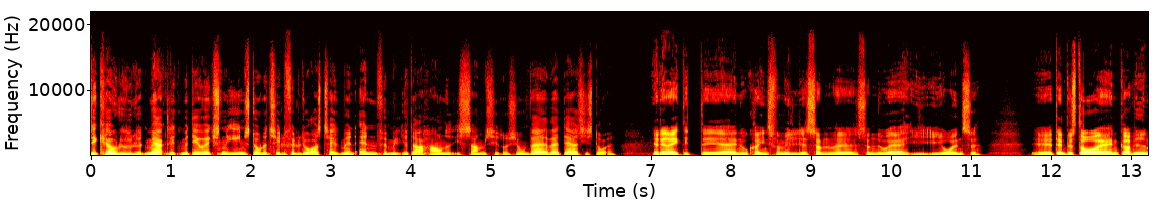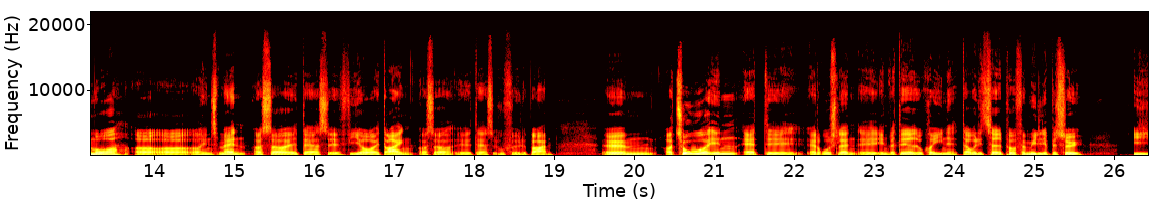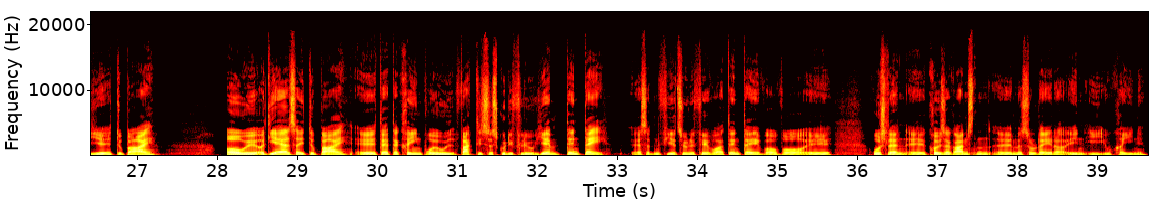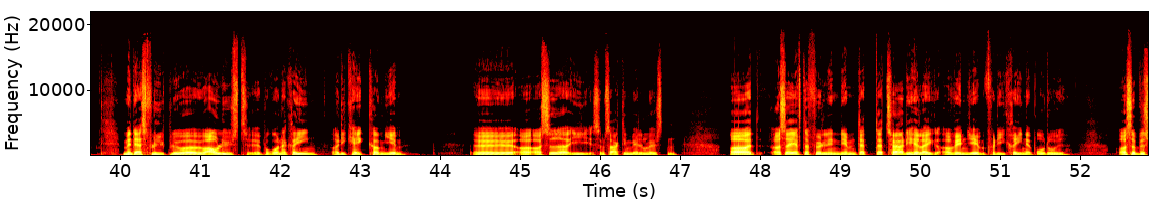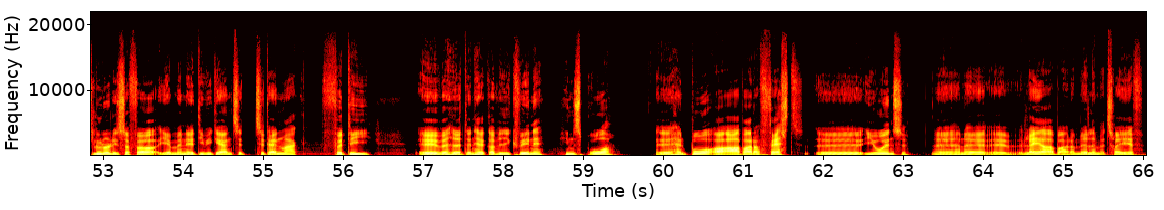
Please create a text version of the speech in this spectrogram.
det kan jo lyde lidt mærkeligt, men det er jo ikke sådan en enestående tilfælde. Du har også talt med en anden familie, der har havnet i samme situation. Hvad er, hvad er deres historie? Ja, det er rigtigt. Det er en ukrainsk familie, som, øh, som nu er i, i Odense. Øh, den består af en gravid mor og, og, og hendes mand, og så øh, deres øh, fireårige dreng, og så øh, deres ufødte barn. Øhm, og to uger inden, at, øh, at Rusland øh, invaderede Ukraine, der var de taget på familiebesøg i øh, Dubai. Og, øh, og de er altså i Dubai, øh, da, da krigen brød ud. Faktisk så skulle de flyve hjem den dag, altså den 24. februar, den dag, hvor, hvor øh, Rusland øh, krydser grænsen øh, med soldater ind i Ukraine. Men deres fly blev jo aflyst øh, på grund af krigen, og de kan ikke komme hjem. Øh, og, og sidder i, som sagt, i Mellemøsten. Og, og så efterfølgende, jamen, der, der tør de heller ikke at vende hjem, fordi krigen er brudt ud. Og så beslutter de sig for, jamen, øh, de vil gerne til, til Danmark, fordi, øh, hvad hedder den her gravide kvinde, hendes bror, øh, han bor og arbejder fast øh, i Odense. Øh, han er øh, lagerarbejder, medlem af 3F,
